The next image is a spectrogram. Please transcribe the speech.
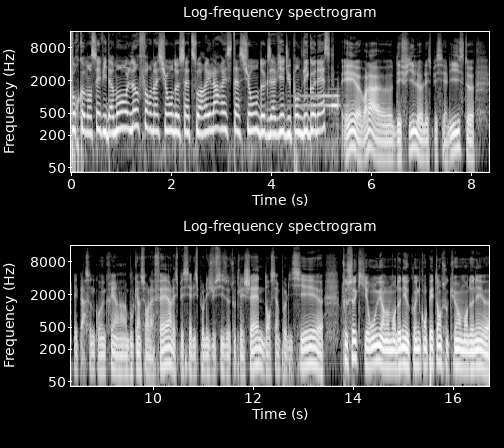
Pour commencer, évidemment, l'information de cette soirée, l'arrestation de Xavier Dupont de Ligonnès. Et euh, voilà, euh, défilent les spécialistes, les personnes qui ont écrit un bouquin sur l'affaire, les spécialistes pour les de toutes les chaînes, d'anciens policiers, euh, tous ceux qui ont eu à un moment donné, une compétence ou qui ont à un moment donné euh,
